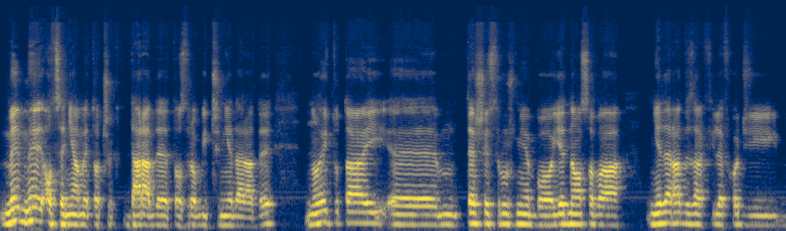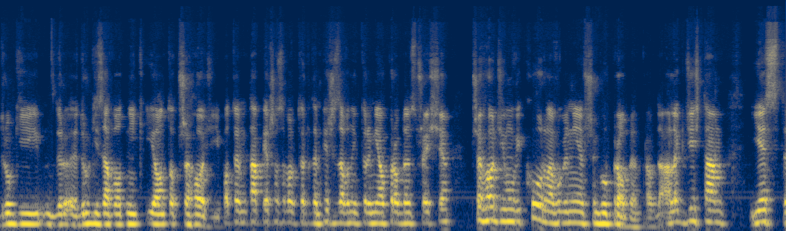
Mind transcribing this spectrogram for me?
my, my oceniamy to, czy da radę to zrobić, czy nie da rady. No i tutaj em, też jest różnie, bo jedna osoba nie da rady, za chwilę wchodzi drugi, dr- drugi zawodnik i on to przechodzi. I potem ta pierwsza osoba, który, ten pierwszy zawodnik, który miał problem z przejściem, przechodzi i mówi, kurna, w ogóle nie wiem, w czym był problem, prawda? Ale gdzieś tam jest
